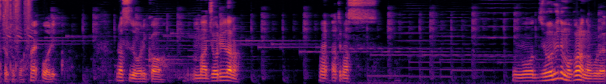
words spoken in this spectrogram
もうちょっとこ。はい、終わり。ラスで終わりか。まあ、上流だな。はい、当てます。もう、上流でもわからんな、これ。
